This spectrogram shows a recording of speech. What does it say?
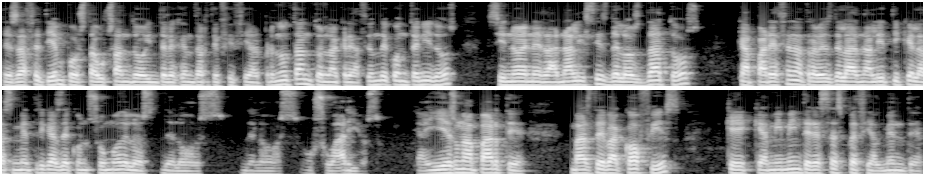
desde hace tiempo está usando inteligencia artificial, pero no tanto en la creación de contenidos, sino en el análisis de los datos que aparecen a través de la analítica y las métricas de consumo de los, de los, de los usuarios. Ahí es una parte más de back office que, a mí me interesa especialmente.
